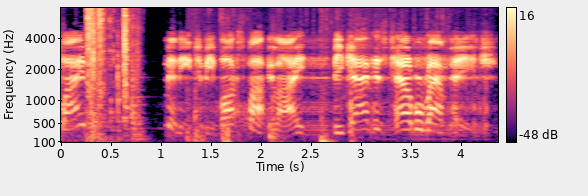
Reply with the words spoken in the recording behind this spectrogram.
By many to be Vox Populi, began his terrible rampage.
